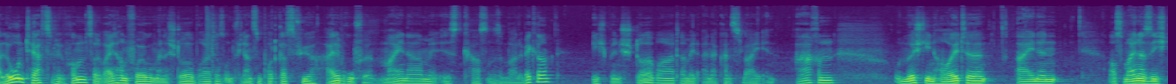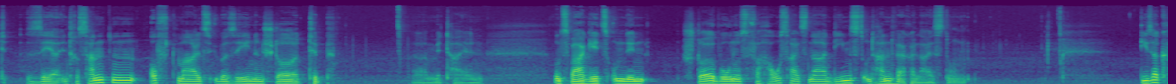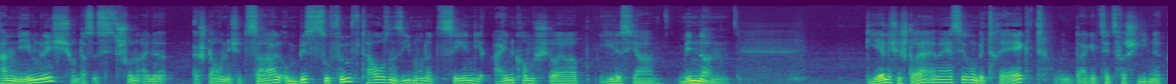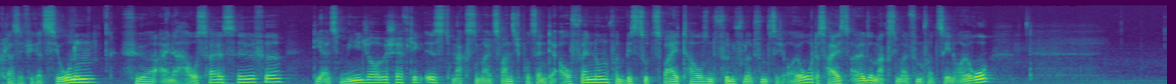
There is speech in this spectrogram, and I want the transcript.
Hallo und herzlich willkommen zu einer weiteren Folge meines Steuerberaters- und Finanzen-Podcasts für Heilberufe. Mein Name ist Carsten Simbale-Becker. Ich bin Steuerberater mit einer Kanzlei in Aachen und möchte Ihnen heute einen aus meiner Sicht sehr interessanten, oftmals übersehenen Steuertipp äh, mitteilen. Und zwar geht es um den Steuerbonus für haushaltsnahe Dienst- und Handwerkerleistungen. Dieser kann nämlich, und das ist schon eine erstaunliche Zahl, um bis zu 5.710 die Einkommensteuer jedes Jahr mindern. Die jährliche Steuerermäßigung beträgt, und da gibt es jetzt verschiedene Klassifikationen, für eine Haushaltshilfe, die als Minijobber beschäftigt ist, maximal 20% der Aufwendung von bis zu 2.550 Euro. Das heißt also maximal 510 Euro.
